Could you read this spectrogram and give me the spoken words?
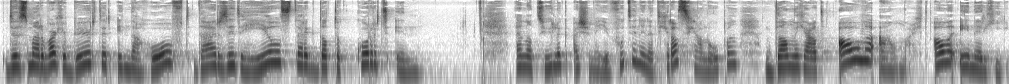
Dus maar wat gebeurt er in dat hoofd? Daar zit heel sterk dat tekort in. En natuurlijk, als je met je voeten in het gras gaat lopen, dan gaat alle aandacht, alle energie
